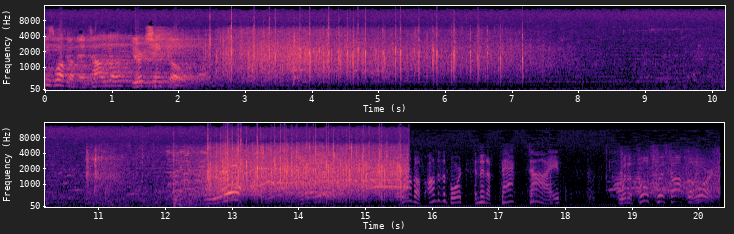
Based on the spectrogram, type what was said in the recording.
Please welcome Natalia Yurchenko. Round off onto the board, and then a back dive with a full twist off the horse.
